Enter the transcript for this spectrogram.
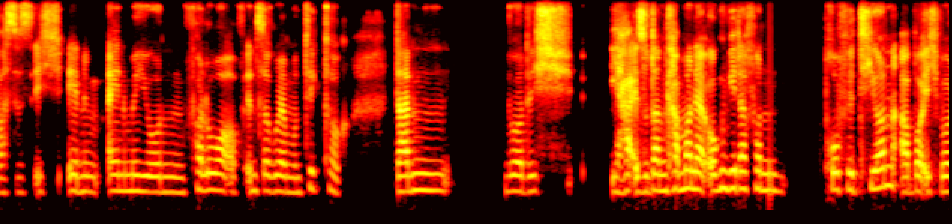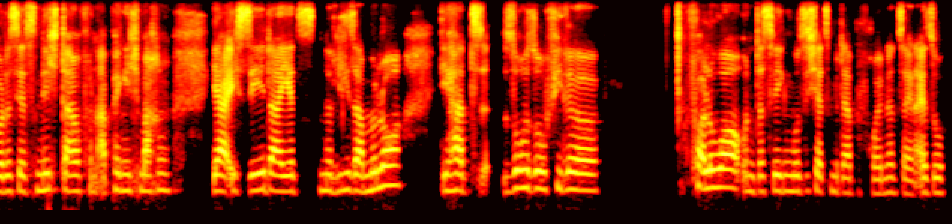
was weiß ich, eine, eine Million Follower auf Instagram und TikTok, dann würde ich, ja, also dann kann man ja irgendwie davon profitieren, aber ich würde es jetzt nicht davon abhängig machen. Ja, ich sehe da jetzt eine Lisa Müller, die hat so, so viele Follower und deswegen muss ich jetzt mit der befreundet sein. Also,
